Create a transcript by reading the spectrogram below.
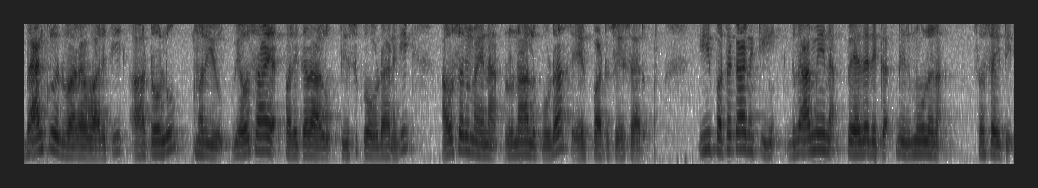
బ్యాంకుల ద్వారా వారికి ఆటోలు మరియు వ్యవసాయ పరికరాలు తీసుకోవడానికి అవసరమైన రుణాలు కూడా ఏర్పాటు చేశారు. ఈ పథకానికి గ్రామీణ పేదరిక నిర్మూలన సొసైటీ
